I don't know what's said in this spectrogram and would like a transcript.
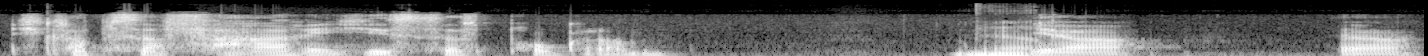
ich glaube, Safari hieß das Programm. Ja. ja. ja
